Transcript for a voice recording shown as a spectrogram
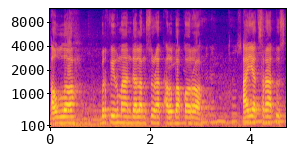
Allah berfirman dalam surat Al-Baqarah ayat 184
